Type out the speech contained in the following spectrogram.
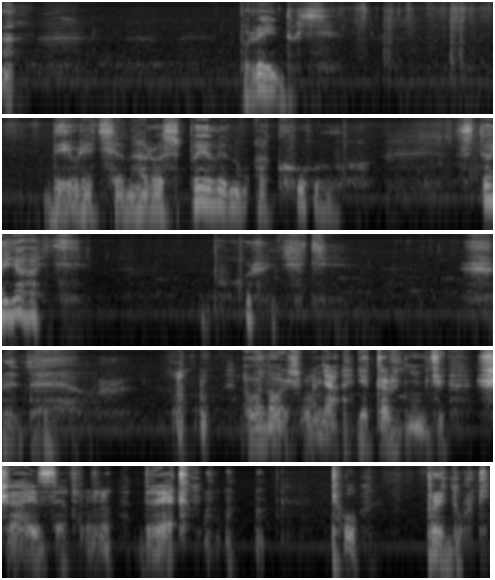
Прийдуть, дивляться на розпилену акулу, стоять, божечки, шедевр. Воно ж воня, як кажуть німці, шайзе, дрек. Тьфу, придурки.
